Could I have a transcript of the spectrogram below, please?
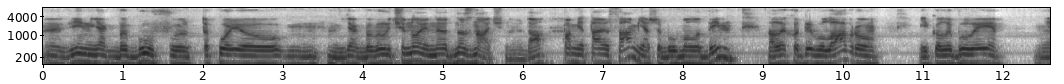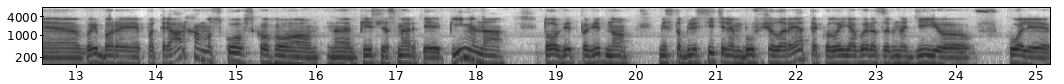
е, він якби був такою якби величиною неоднозначною. Да? Пам'ятаю сам, я ще був молодим, але ходив у Лавру, і коли були е, вибори патріарха Московського після смерті Піміна, то відповідно містоблюстителем був Філарете, коли я виразив надію в колі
